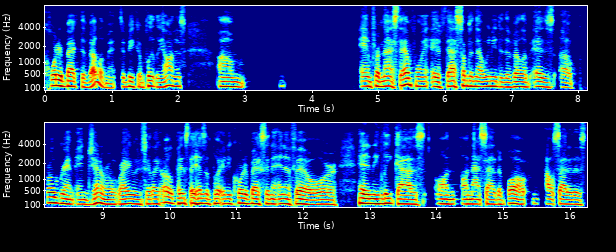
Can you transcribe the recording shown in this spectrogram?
quarterback development, to be completely honest. Um, and from that standpoint, if that's something that we need to develop as a program in general, right? When you say like, oh, Penn State hasn't put any quarterbacks in the NFL or had any elite guys on on that side of the ball outside of this,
